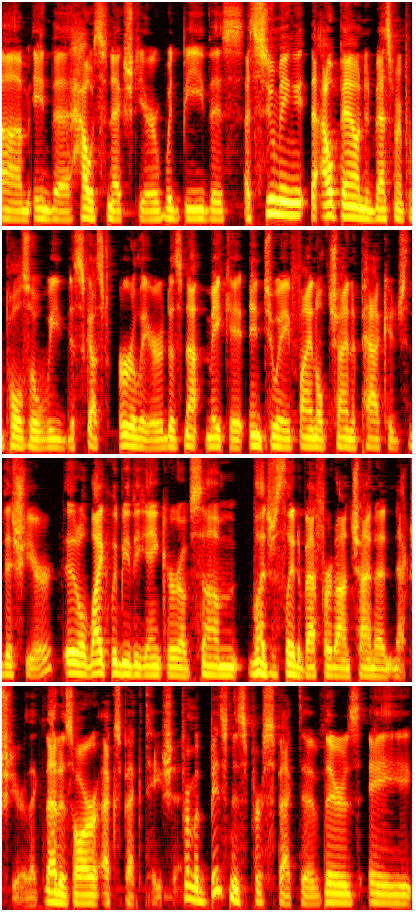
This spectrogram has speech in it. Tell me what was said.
um, in the House next year would be this assuming the outbound investment proposal we discussed earlier does not make it into a final China package this year. It'll likely be the anchor of some legislative effort on China next year. Like that is our expectation. From a business perspective, there's a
